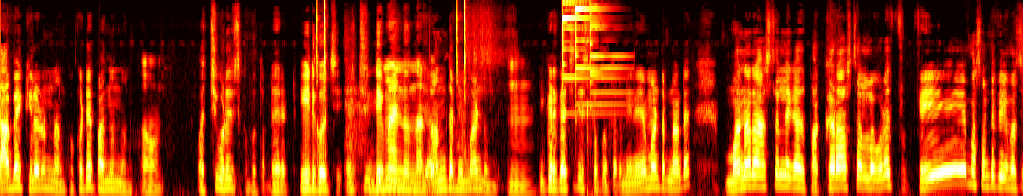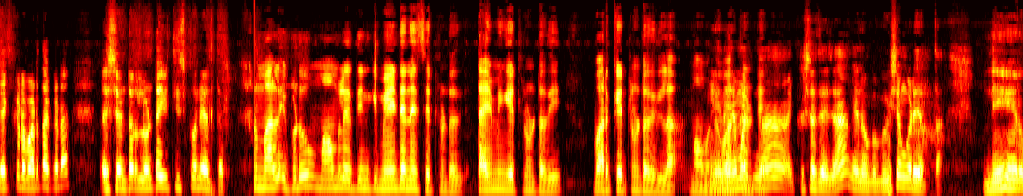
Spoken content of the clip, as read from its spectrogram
యాభై కిలోలు ఉంది అనుకో ఒకటే పని ఉంది అనుకో అవును. వచ్చి కూడా తీసుకుపోతారు డైరెక్ట్ వీటికి వచ్చి Demand ఉందంట. అంత డిమాండ్ ఉంది. ఇక్కడికి వచ్చి తీసుకుపోతారు. నేను ఏమంటున్నా అంటే మన రాష్ట్రంలో కాదు పక్క రాష్ట్రాల్లో కూడా ఫేమస్ అంటే ఫేమస్ ఎక్కడ పడితే అక్కడ సెంటర్లు ఉంటాయి ఇవి తీసుకొని వెళ్తారు. మళ్ళీ ఇప్పుడు మామూలుగా దీనికి మెయింటెనెన్స్ ఎట్లుంటది? టైమింగ్ ఎట్లుంటది? వర్క్ ఎట్లుంటది ఇలా మామూలుగా ఏమంటున్నా కృష్ణతేజ నేను ఒక విషయం కూడా చెప్తా. నేను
